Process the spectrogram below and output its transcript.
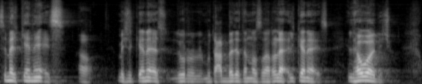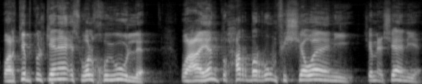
اسمها الكنائس. آه. مش الكنائس دور المتعبدة النصارى. لا الكنائس. الهوادج. وركبت الكنائس والخيول. وعاينت حرب الروم في الشواني. جمع شانية.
